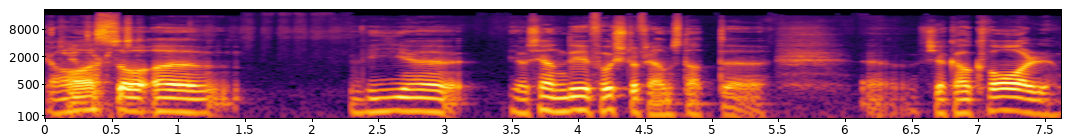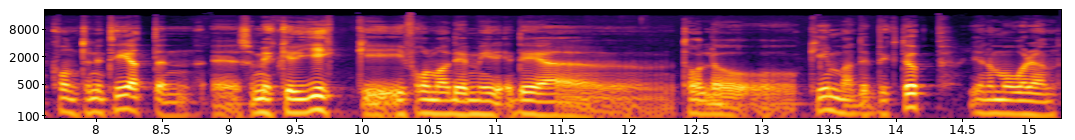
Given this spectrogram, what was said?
Ja, alltså uh, vi... Uh, jag kände ju först och främst att uh, försöka ha kvar kontinuiteten så mycket det gick i, i form av det, det Tolle och Kim hade byggt upp genom åren.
